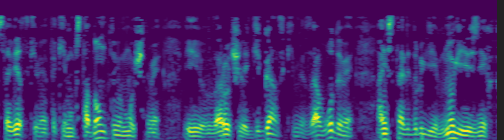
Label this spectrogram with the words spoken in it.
советскими такими мастодонтами мощными и ворочали гигантскими заводами. Они стали другими. Многие из них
